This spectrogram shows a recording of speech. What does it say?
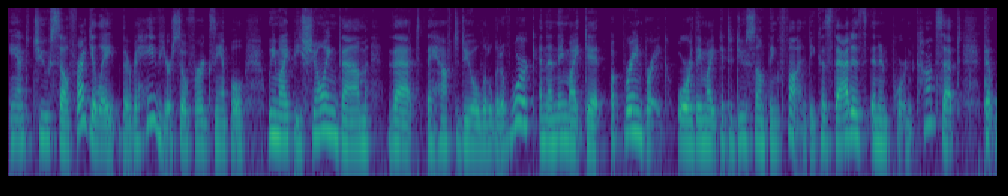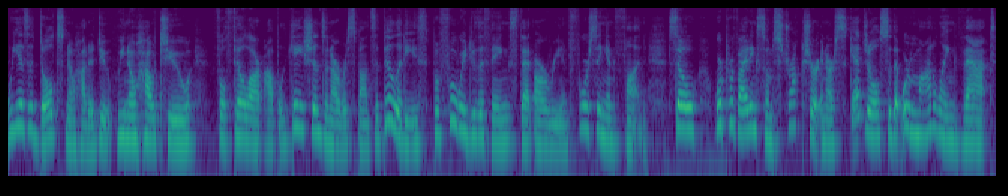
and to self regulate their behavior. So, for example, we might be showing them that they have to do a little bit of work and then they might get a brain break or they might get to do something fun because that is an important concept that we as adults know how to do. We know how to fulfill our obligations and our responsibilities before we do the things that are reinforcing and fun. So, we're providing some structure in our schedule so that we're modeling that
